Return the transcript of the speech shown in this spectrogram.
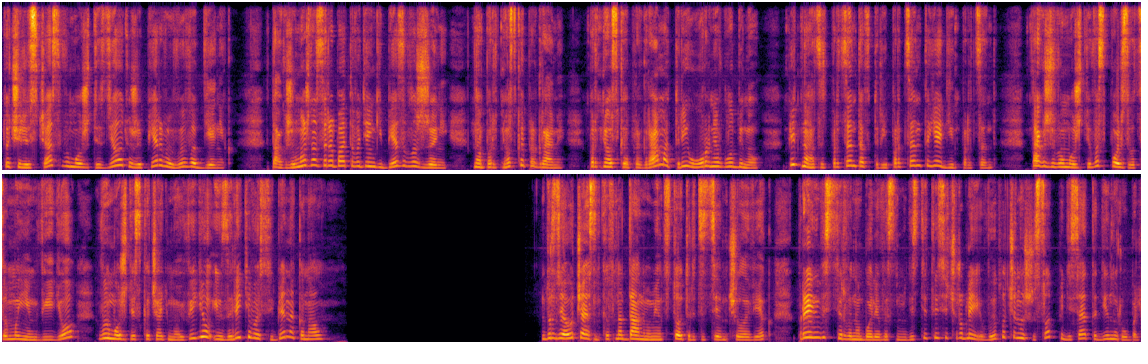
то через час вы можете сделать уже первый вывод денег. Также можно зарабатывать деньги без вложений на партнерской программе. Партнерская программа 3 уровня в глубину. 15%, 3% и 1%. Также вы можете воспользоваться моим видео. Вы можете скачать мое видео и залить его себе на канал. Друзья, участников на данный момент 137 человек, проинвестировано более 80 тысяч рублей, выплачено 651 рубль.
